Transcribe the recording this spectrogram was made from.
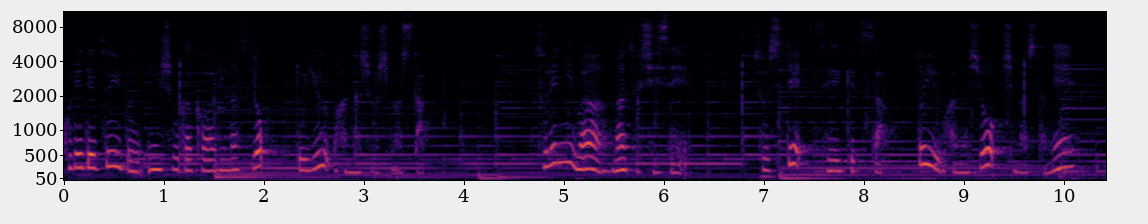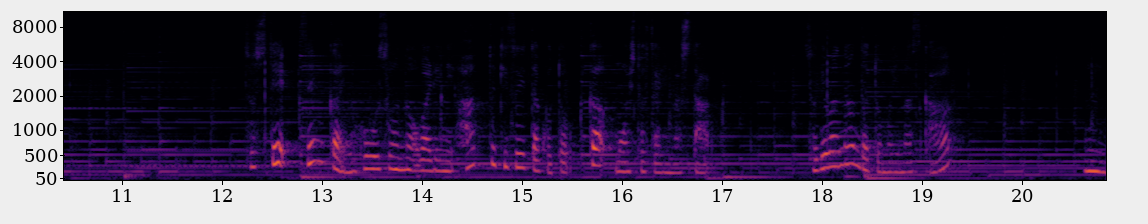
これで随分印象が変わりますよというお話をしました。それにはまず姿勢そして清潔さというお話をしましたね。そして前回の放送の終わりにハッと気づいたことがもう一つありました。それは何だと思いますか？うん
